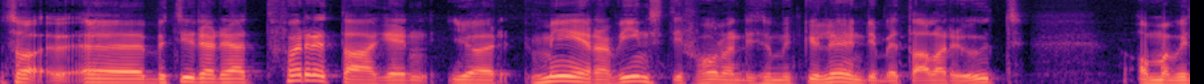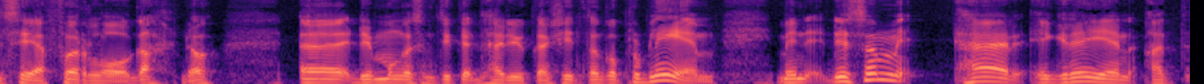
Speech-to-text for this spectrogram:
så äh, betyder det att företagen gör mera vinst i förhållande till hur mycket lön de betalar ut om man vill säga för låga då. Eh, det är många som tycker att det här är ju kanske inte något problem. Men det som här är grejen att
